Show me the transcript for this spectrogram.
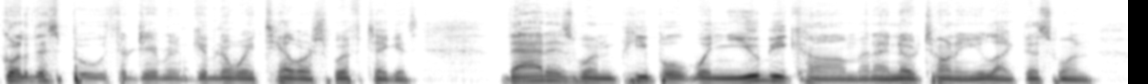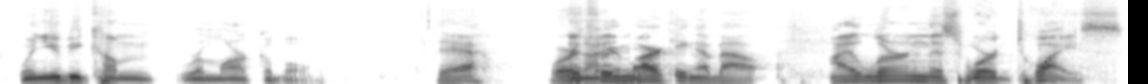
go to this booth, they're giving, giving away Taylor Swift tickets. That is when people, when you become, and I know Tony, you like this one, when you become remarkable. Yeah, worth remarking about. I learned this word twice.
